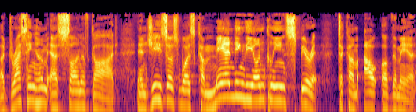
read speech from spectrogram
addressing him as son of God. And Jesus was commanding the unclean spirit to come out of the man.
